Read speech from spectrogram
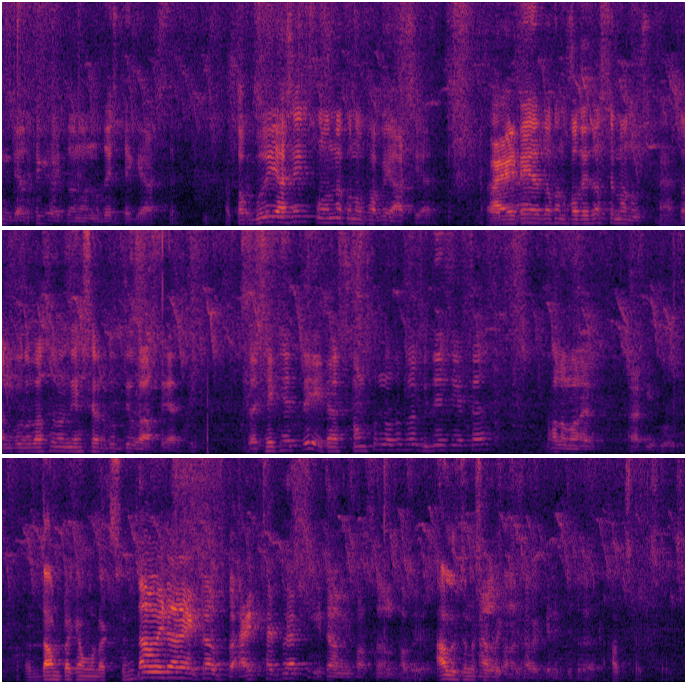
ইন্ডিয়ান থেকে হয়তো অন্যান্য দেশ থেকে আসছে। সবগুলোই আসে কোনো না কোনো ভাবে আসে আর কি। পায়েটে যখন হদে যাচ্ছে মানুষ তখন গরু বাছুরও নিয়ে আসার বুদ্ধিও আছে আর কি। তো সেই ক্ষেত্রে এটা সম্পূর্ণরূপে বিদেশি একটা ভালো মানের আর কি দামটা কেমন রাখছেন? দাম এটার একটা হাইট থাকবে আর কি এটা আমি পার্সোনাল ভাবে আলোচনা সাপেক্ষে। আলোচনা সাপেক্ষে আচ্ছা আচ্ছা আচ্ছা।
